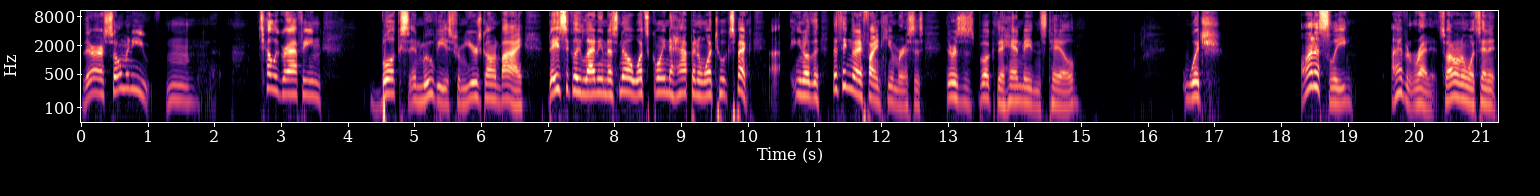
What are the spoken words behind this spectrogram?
There are so many mm, telegraphing books and movies from years gone by, basically letting us know what's going to happen and what to expect. Uh, you know, the, the thing that I find humorous is there was this book, The Handmaid's Tale, which honestly, I haven't read it, so I don't know what's in it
